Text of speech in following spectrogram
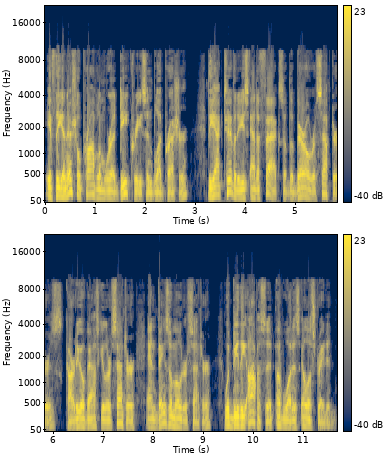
If the initial problem were a decrease in blood pressure, the activities and effects of the baroreceptors, cardiovascular center, and vasomotor center would be the opposite of what is illustrated.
